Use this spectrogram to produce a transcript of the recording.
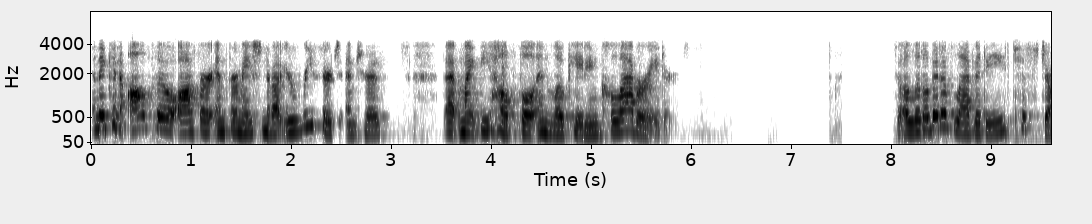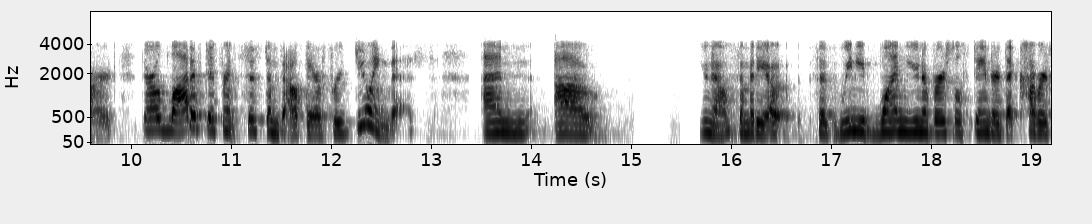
And they can also offer information about your research interests that might be helpful in locating collaborators. So a little bit of levity to start. There are a lot of different systems out there for doing this. And, uh, you know, somebody says we need one universal standard that covers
